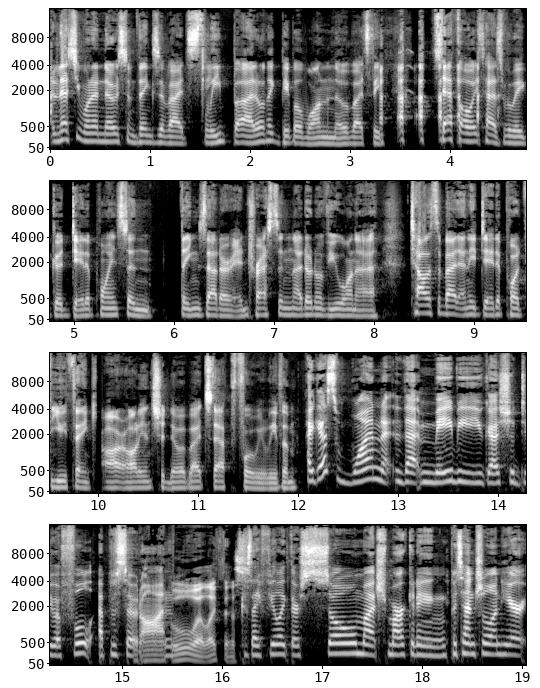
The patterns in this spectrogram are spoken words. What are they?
Unless you want to know some things about sleep, I don't think people want to know about sleep. Steph always has really good data points and things that are interesting. I don't know if you want to tell us about any data point that you think our audience should know about Steph before we leave them. I guess one that maybe you guys should do a full episode on Ooh, I like this. because I feel like there's so much marketing potential in here.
